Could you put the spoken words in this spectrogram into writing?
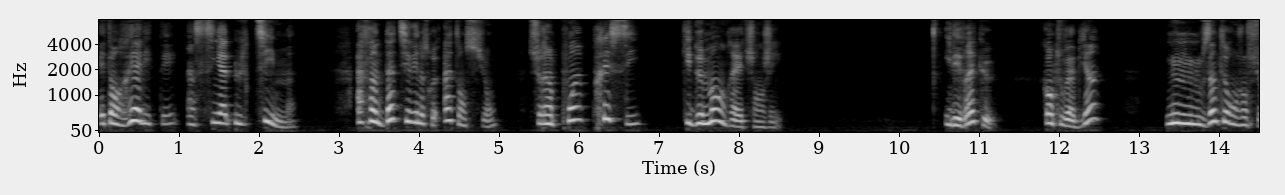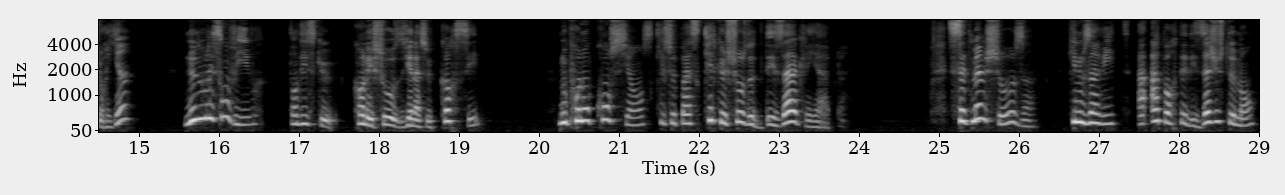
est en réalité un signal ultime, afin d'attirer notre attention sur un point précis qui demande à être changé. Il est vrai que, quand tout va bien, nous ne nous interrogeons sur rien, nous nous laissons vivre, tandis que, quand les choses viennent à se corser, nous prenons conscience qu'il se passe quelque chose de désagréable. Cette même chose qui nous invite à apporter des ajustements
